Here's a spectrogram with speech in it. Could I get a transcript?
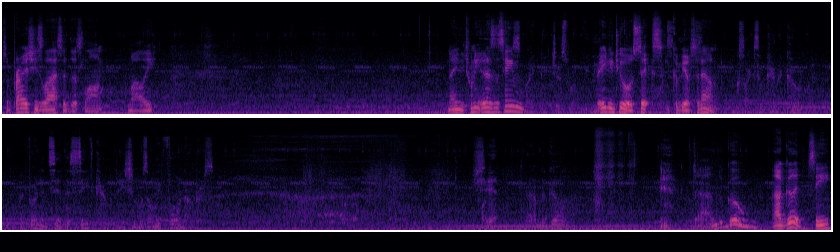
Surprised she's lasted this long, Molly. 9020, it is the same might be just what we for need. 8206. It could be upside down. Looks like some kind of code. But Vernon said the safe combination was only four numbers. Shit. Time to go. Time to go. Ah, good. See?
